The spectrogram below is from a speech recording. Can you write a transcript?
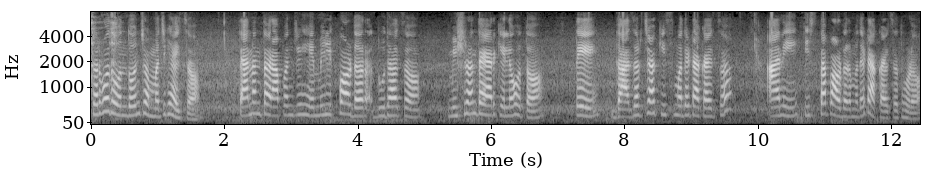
सर्व दोन दोन चम्मच घ्यायचं. त्यानंतर आपण जे हे मिल्क पावडर दुधाचं मिश्रण तयार केलं होतं ते गाजरच्या किसमध्ये टाकायचं आणि पिस्ता पावडरमध्ये टाकायचं थोडं.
